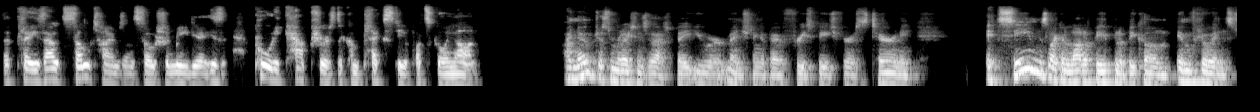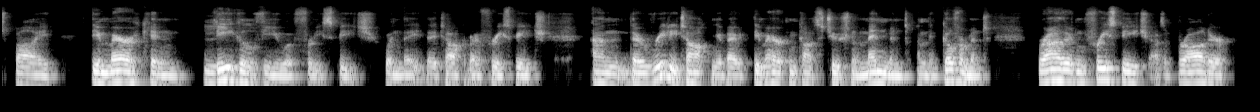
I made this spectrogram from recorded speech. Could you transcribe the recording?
that plays out sometimes on social media is poorly captures the complexity of what's going on. I know just in relation to that debate you were mentioning about free speech versus tyranny, it seems like a lot of people have become influenced by the American legal view of free speech when they, they talk about free speech. And they're really talking about the American constitutional amendment and the government rather than free speech as a broader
